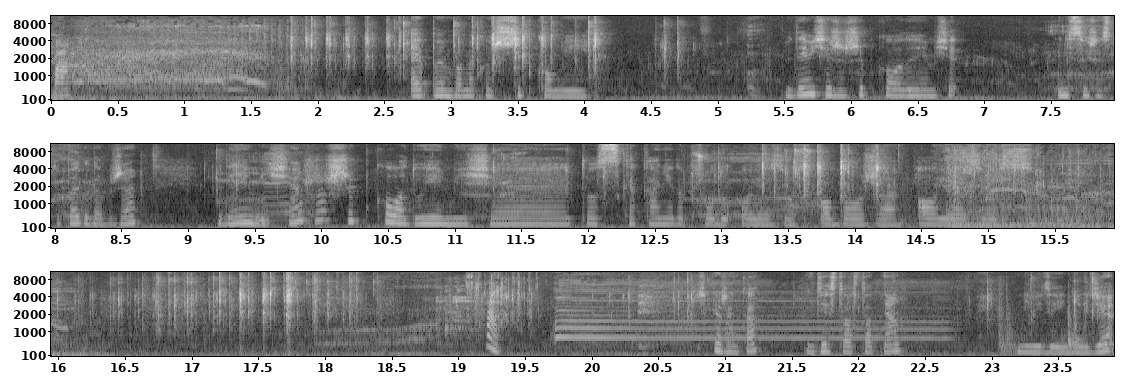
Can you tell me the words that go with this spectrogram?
Pa. Ej, powiem wam jakoś szybko mi... Wydaje mi się, że szybko ładuje mi się... Nie słyszę stópek, dobrze. Wydaje mi się, że szybko ładuje mi się to skakanie do przodu. O Jezus, o Boże, o Jezus. Cześć, Karzenka. Gdzie jest ta ostatnia? Nie widzę jej nigdzie.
